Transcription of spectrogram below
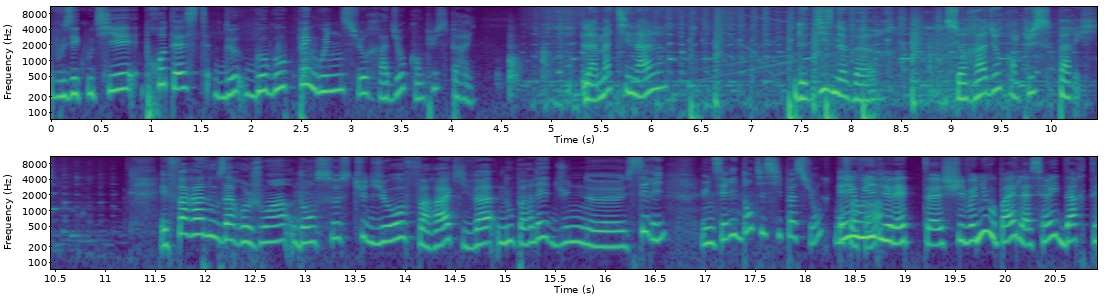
Et vous écoutiez Proteste de Gogo Penguin sur Radio Campus Paris. La matinale de 19h sur Radio Campus Paris. Et Farah nous a rejoint dans ce studio. Farah qui va nous parler d'une euh, série, une série d'anticipation. Et Bonsoir, oui, Farah. Violette, je suis venue vous parler de la série d'Arte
